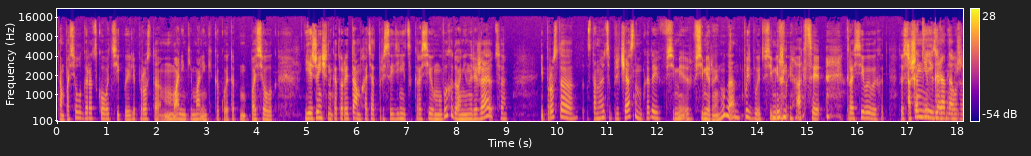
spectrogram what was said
там поселок городского типа, или просто маленький-маленький какой-то поселок. Есть женщины, которые там хотят присоединиться к красивому выходу, они наряжаются и просто становятся причастным к этой всемир, всемирной, ну да, пусть будет всемирной акции «Красивый выход». То есть а какие города уже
